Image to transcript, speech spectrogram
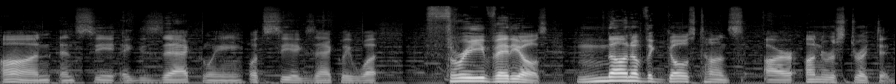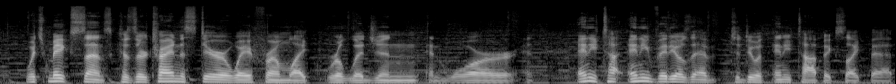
on and see exactly, let's see exactly what, three videos. None of the ghost hunts are unrestricted, which makes sense because they're trying to steer away from like religion and war and any any videos that have to do with any topics like that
